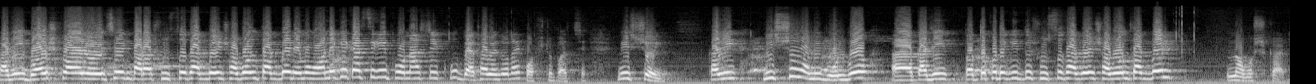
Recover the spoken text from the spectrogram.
কাজেই বয়স্করা রয়েছেন, তারা সুস্থ থাকবেন, সবল থাকবেন এবং অনেকের কাছ থেকে ফোন আসছে, খুব ব্যথা বেদনায় কষ্ট পাচ্ছে। নিশ্চয়ই। কাজেই নিশ্চয়ই আমি বলব কাজেই ততক্ষণে কিন্তু সুস্থ থাকবেন, সবল থাকবেন। নমস্কার।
